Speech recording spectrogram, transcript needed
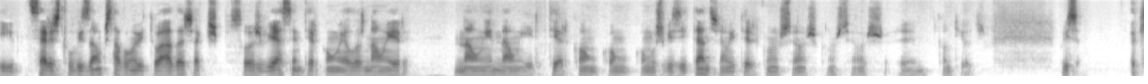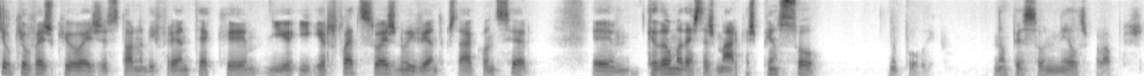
e séries de televisão que estavam habituadas a que as pessoas viessem ter com elas, não ir, não, não ir ter com, com, com os visitantes, não ir ter com os seus, com os seus eh, conteúdos. Por isso, aquilo que eu vejo que hoje se torna diferente é que, e, e, e reflete-se hoje no evento que está a acontecer, eh, cada uma destas marcas pensou no público, não pensou neles próprios.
